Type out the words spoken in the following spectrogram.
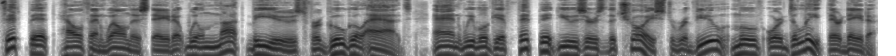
Fitbit health and wellness data will not be used for Google ads, and we will give Fitbit users the choice to review, move, or delete their data.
